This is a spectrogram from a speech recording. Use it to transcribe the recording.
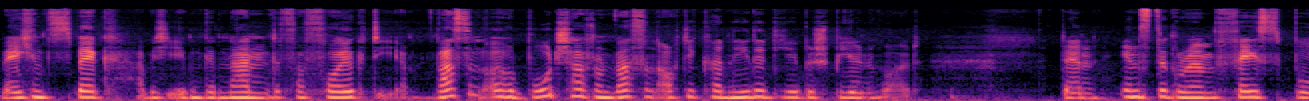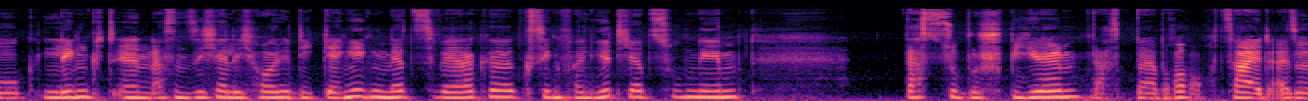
Welchen Zweck habe ich eben genannt? Verfolgt ihr? Was sind eure Botschaften und was sind auch die Kanäle, die ihr bespielen wollt? Denn Instagram, Facebook, LinkedIn, das sind sicherlich heute die gängigen Netzwerke. Xing verliert ja zunehmend. Das zu bespielen, das da braucht auch Zeit. Also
